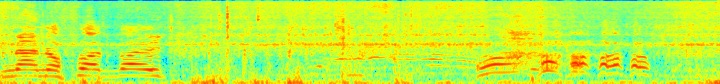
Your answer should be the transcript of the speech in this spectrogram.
Nano fat bike.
